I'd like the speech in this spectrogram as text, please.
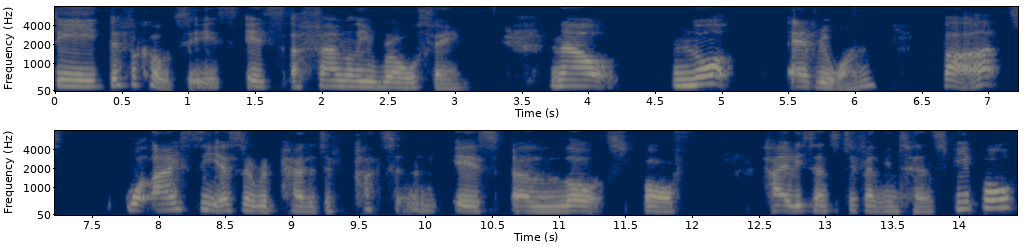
the difficulties, it's a family role thing. Now, not everyone, but what I see as a repetitive pattern is a lot of highly sensitive and intense people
